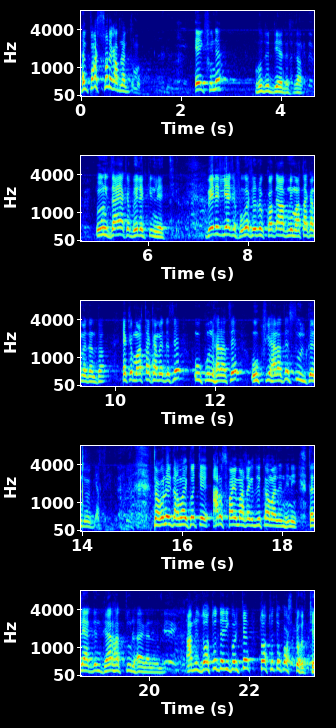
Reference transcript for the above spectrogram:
আমি পাঁচশো টাকা আপনাকে দেবো। এই শুনে হুজুর দিয়ে দিয়েছিলাম, উনি যায় একটা বেলেট কিনে নিয়েছে বেলেট নিয়েছে ফুবা কথা আপনি মাথা কামে দেন তো। একে মাথা কামে দিয়েছে, উকুন হারাছে উকসি হারাছে চুলকে নিয়ে গেছে। তখন ওই জামাই করছে আরও ছয় মাস আগে যদি কামালেন হিনি তাহলে একদিন দেড় হাত চুল হয়ে গেল। আপনি যত দেরি করছেন তত তো কষ্ট হচ্ছে।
